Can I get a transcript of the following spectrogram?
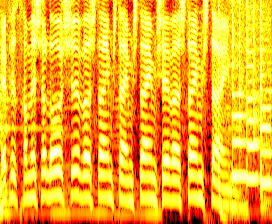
053-7222-722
